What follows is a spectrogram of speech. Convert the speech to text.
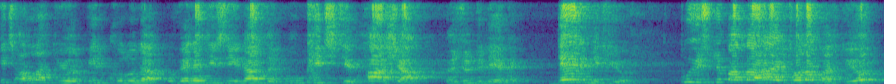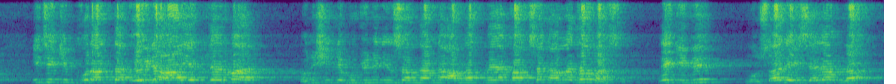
Hiç Allah diyor bir kuluna bu veledi zinadır, bu piçtir haşa özür dileyerek der mi diyor. Bu üslup Allah'a ait olamaz diyor. Nitekim Kur'an'da öyle ayetler var. Onu şimdi bugünün insanlarına anlatmaya kalksan anlatamazsın. Ne gibi? Musa Aleyhisselam'la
